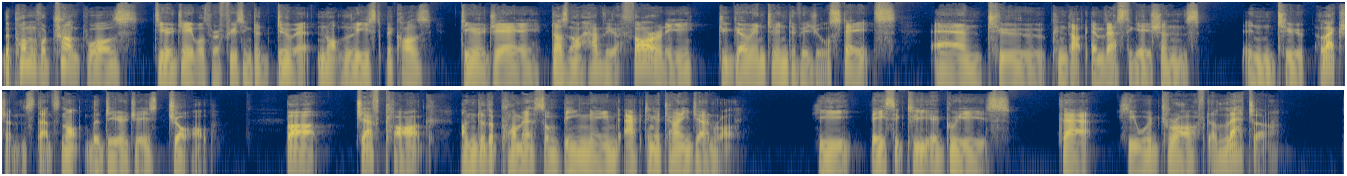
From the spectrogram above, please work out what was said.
The problem for Trump was DOJ was refusing to do it, not least because DOJ does not have the authority to go into individual states and to conduct investigations into elections. That's not the DOJ's job. But Jeff Clark, under the promise of being named acting attorney general, he basically agrees that he would draft a letter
